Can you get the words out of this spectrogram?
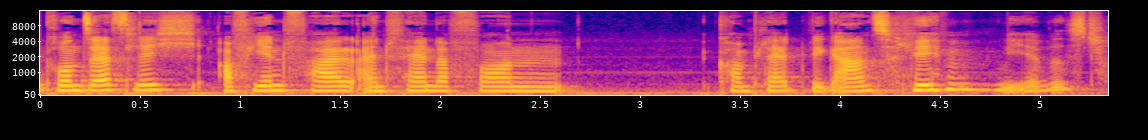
grundsätzlich auf jeden Fall ein Fan davon, komplett vegan zu leben, wie ihr wisst.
